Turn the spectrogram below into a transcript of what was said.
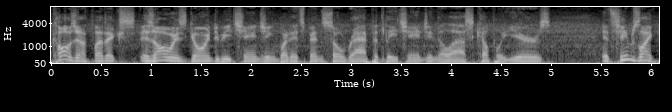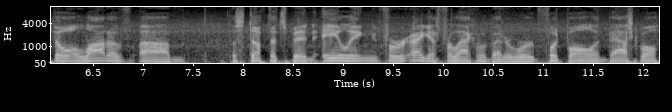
college athletics is always going to be changing, but it's been so rapidly changing the last couple years. It seems like though a lot of um, the stuff that's been ailing for, I guess, for lack of a better word, football and basketball,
